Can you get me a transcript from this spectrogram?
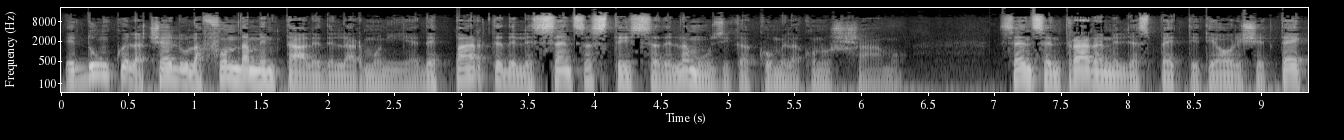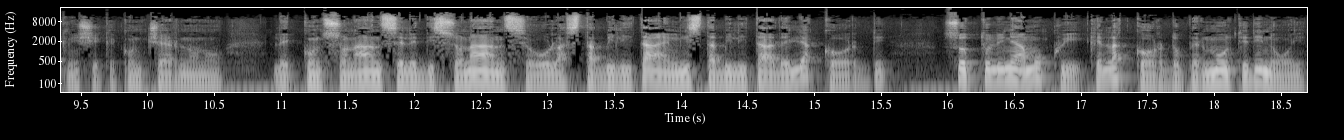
È dunque la cellula fondamentale dell'armonia ed è parte dell'essenza stessa della musica come la conosciamo. Senza entrare negli aspetti teorici e tecnici che concernono le consonanze e le dissonanze o la stabilità e l'instabilità degli accordi, sottolineiamo qui che l'accordo per molti di noi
